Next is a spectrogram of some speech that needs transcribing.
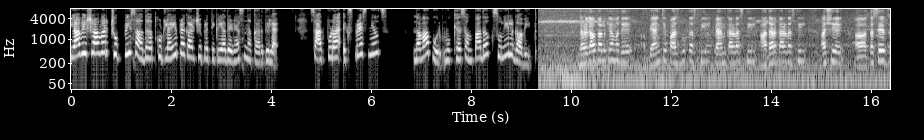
या विषयावर चुप्पी साधत कुठल्याही प्रकारची प्रतिक्रिया देण्यास नकार दिलाय. सातपुडा एक्सप्रेस न्यूज नवापूर मुख्य संपादक सुनील गावित. धडगाव तालुक्यामध्ये बँकचे पासबुक असतील पॅन कार्ड असतील आधार कार्ड असतील असे तसेच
